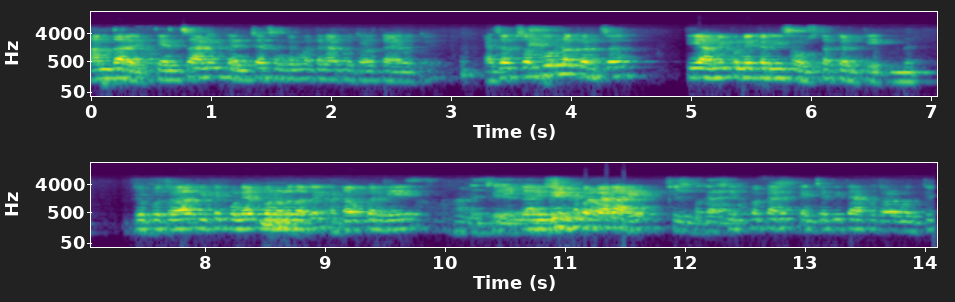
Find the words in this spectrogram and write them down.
आमदार आहेत त्यांचा आणि त्यांच्या संगणमताने हा पुतळा तयार होतोय. याचा संपूर्ण खर्च ती आम्ही पुणेकरी संस्था करते. जो पुतळा तिथे पुण्यात बनवला जातोय खटावकर हे शिल्पकार आहेत शिल्पकार आहेत. शिल्पकार आहेत त्यांच्या तिथे हा पुतळा बनतोय.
